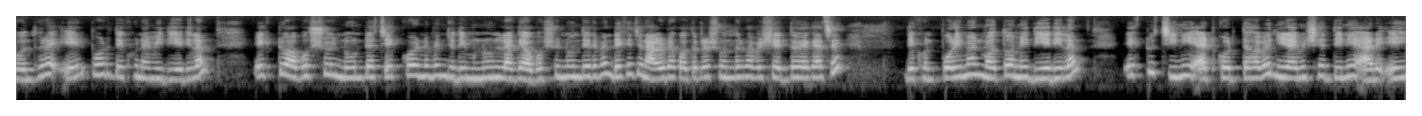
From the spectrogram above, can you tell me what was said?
বন্ধুরা, এরপর দেখুন আমি দিয়ে দিলাম। একটু অবশ্যই নুনটা চেক করে নেবেন। যদি নুন লাগে অবশ্যই নুন দিয়ে দেবেন। দেখেছেন আলুটা কতটা সুন্দরভাবে সেদ্ধ হয়ে গেছে? দেখুন, পরিমাণ মতো আমি দিয়ে দিলাম। একটু চিনি অ্যাড করতে হবে নিরামিষের দিনে। আর এই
